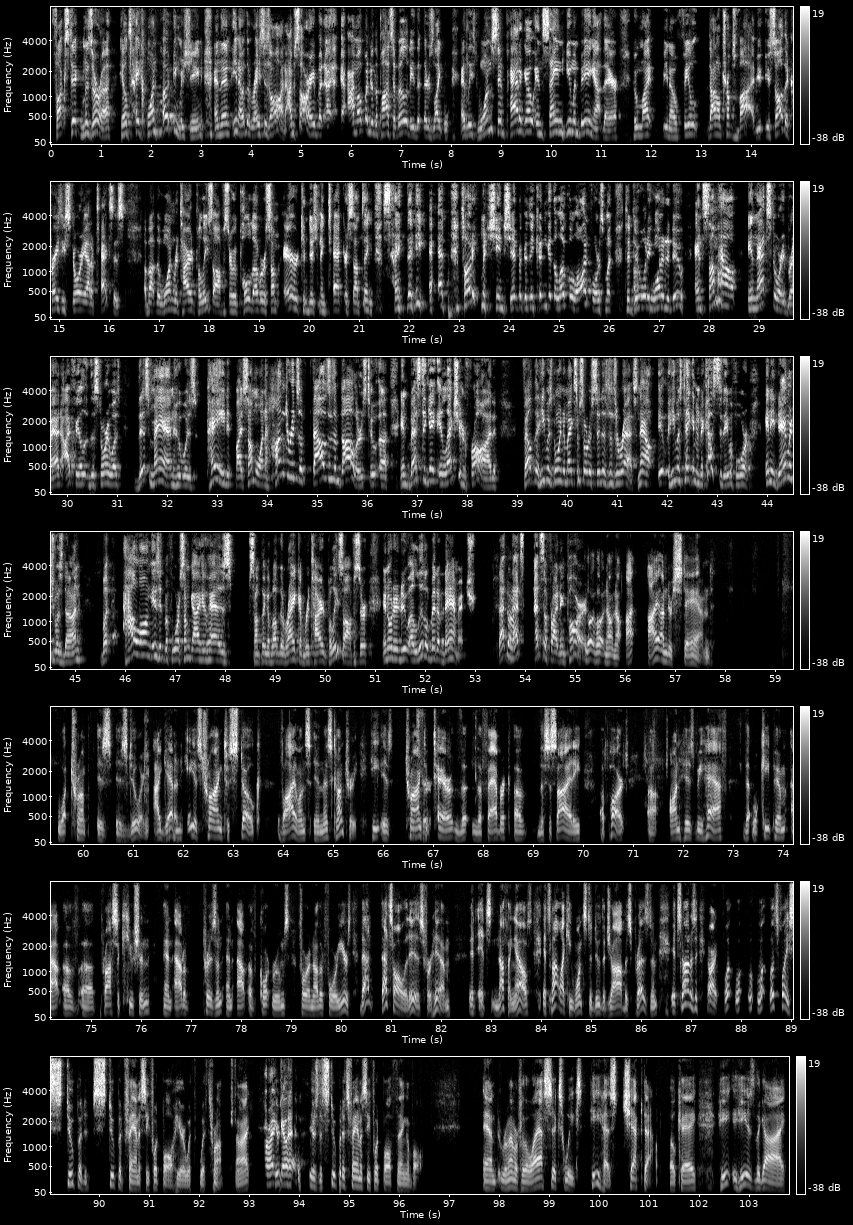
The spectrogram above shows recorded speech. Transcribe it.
Fuckstick, Missouri. He'll take one voting machine and then you know the race is on. I'm sorry, but I, I'm open to the possibility that there's like at least one simpatico, insane human being out there who might you know feel Donald Trump's vibe. You, you saw the crazy story out of Texas about the one retired police officer who pulled over some air conditioning tech or something, saying that he had voting machine shit because he couldn't get the local law enforcement to do what he wanted to do. And somehow, in that story, Brad, I feel that the story was this man who was paid by someone hundreds of thousands of dollars to uh, investigate election fraud felt that he was going to make some sort of citizen's arrest. Now, it, he was taken into custody before any damage was done. But how long is it before some guy who has something above the rank of retired police officer in order to do a little bit of damage? That, that's that's the frightening part. Well, no, no. I I understand what Trump is is doing. I get it. He is trying to stoke violence in this country. He is trying to tear the the fabric of the society apart uh, on his behalf. That will keep him out of uh, prosecution and out of prison and out of courtrooms for another four years. That that's all it is for him. It, it's nothing else. It's not like he wants to do the job as president. It's not as all right. Let, let, let's play stupid, stupid fantasy football here with with Trump. All right. All right, Here's, go ahead. Here's the stupidest fantasy football thing of all. And remember, for the last six weeks, he has checked out. Okay, he he is the guy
